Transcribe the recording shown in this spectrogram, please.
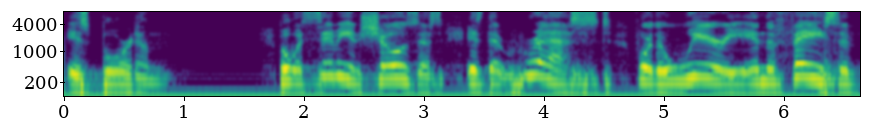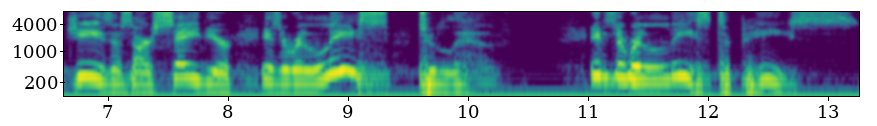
is boredom. But what Simeon shows us is that rest for the weary in the face of Jesus, our Savior, is a release to live. It is a release to peace.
